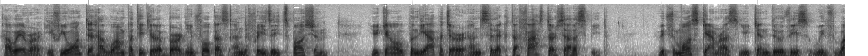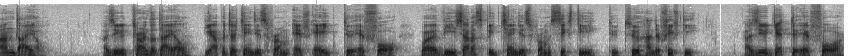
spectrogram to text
However, if you want to have one particular bird in focus and freeze its motion, you can open the aperture and select a faster shutter speed. With most cameras, you can do this with one dial. As you turn the dial, the aperture changes from f8 to f4, while the shutter speed changes from 60 to 250. As you get to f4,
